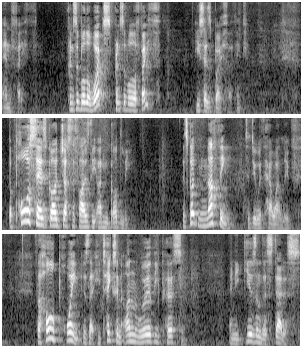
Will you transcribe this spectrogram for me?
and faith. Principle of works, principle of faith. He says both, I think. But Paul says God justifies the ungodly. It's got nothing to do with how I live. The whole point is that he takes an unworthy person and he gives them the status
